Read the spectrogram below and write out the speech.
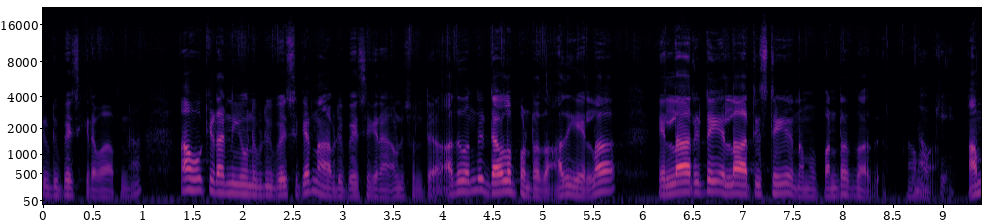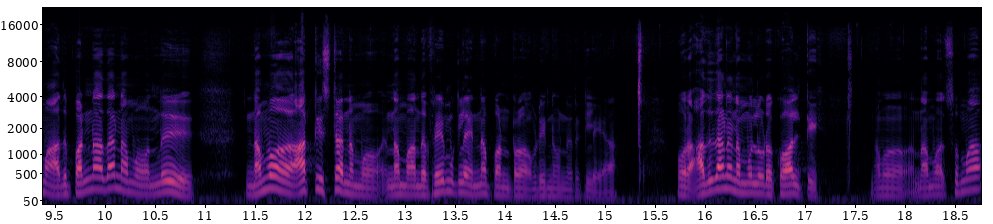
இப்படி பேசிக்கிறவா? அப்படின்னா ஆ ஓகேடா நீ ஒன்று இப்படி பேசிக்க நான் அப்படி பேசிக்கிறேன் அப்படின்னு சொல்லிட்டு அது வந்து டெவலப் பண்ணுறது தான் அது எல்லா எல்லார்கிட்டையும் எல்லா ஆர்டிஸ்ட்டையும் நம்ம பண்ணுறது தான் அது. ஆமாம். ஆமாம் அது பண்ணாதான் நம்ம வந்து நம்ம ஆர்டிஸ்ட்டாக நம்ம நம்ம அந்த ஃப்ரேமுக்குள்ளே என்ன பண்ணுறோம் அப்படின்னு ஒன்று இருக்கு இல்லையா? ஒரு அதுதானே நம்மளோட குவாலிட்டி நம்ம நம்ம சும்மா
